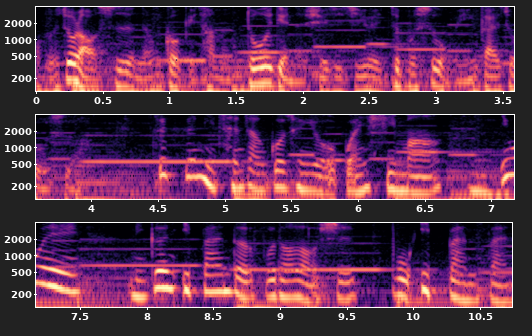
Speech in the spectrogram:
我们做老师能够给他们多一点的学习机会，这不是我们应该做的事吗？这个跟你成长过程有关系吗？嗯、因为你跟一般的辅导老师不一般般。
